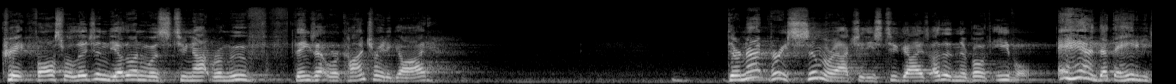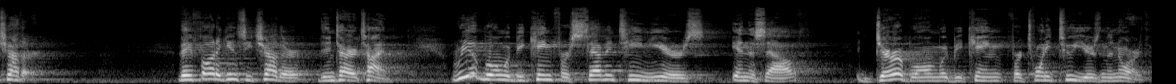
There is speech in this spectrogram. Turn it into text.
create false religion. The other one was to not remove things that were contrary to God. They're not very similar, actually, these two guys, other than they're both evil and that they hated each other. They fought against each other the entire time. Rehoboam would be king for 17 years in the south. Jeroboam would be king for 22 years in the north.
